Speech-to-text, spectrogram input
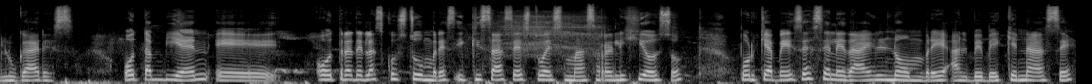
lugares. O también otra de las costumbres, y quizás esto es más religioso, porque a veces se le da el nombre al bebé que nace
